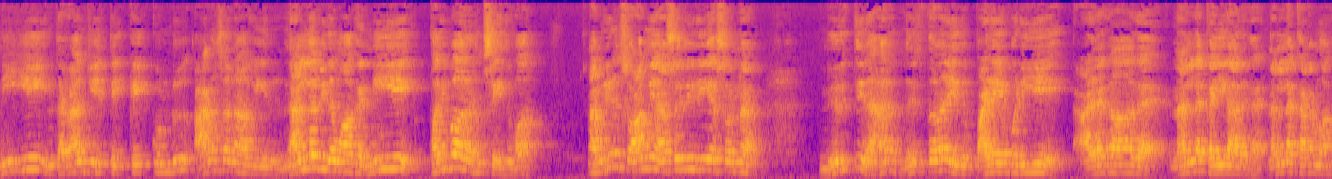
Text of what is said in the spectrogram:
நீயே இந்த ராஜ்யத்தை கை கொண்டு அரசனாக இரு நல்ல விதமாக நீயே பரிபாலனம் செய்துவா அப்படின்னு சுவாமி அசரீரிய சொன்னார். நிறுத்தினார் நிறுத்தினா இது பழையபடியே அழகாக நல்ல கையாளுக நல்ல கரமாக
